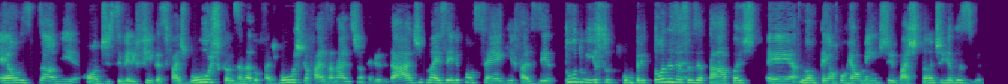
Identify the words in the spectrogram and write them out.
é um exame onde se verifica se faz busca busca, o examinador faz busca, faz análise de anterioridade, mas ele consegue fazer tudo isso, cumprir todas essas etapas é, num tempo realmente bastante reduzido.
